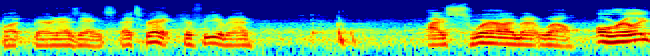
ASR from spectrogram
But Baron has AIDS. That's great. Good for you, man. I swear I meant well. Oh, really?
